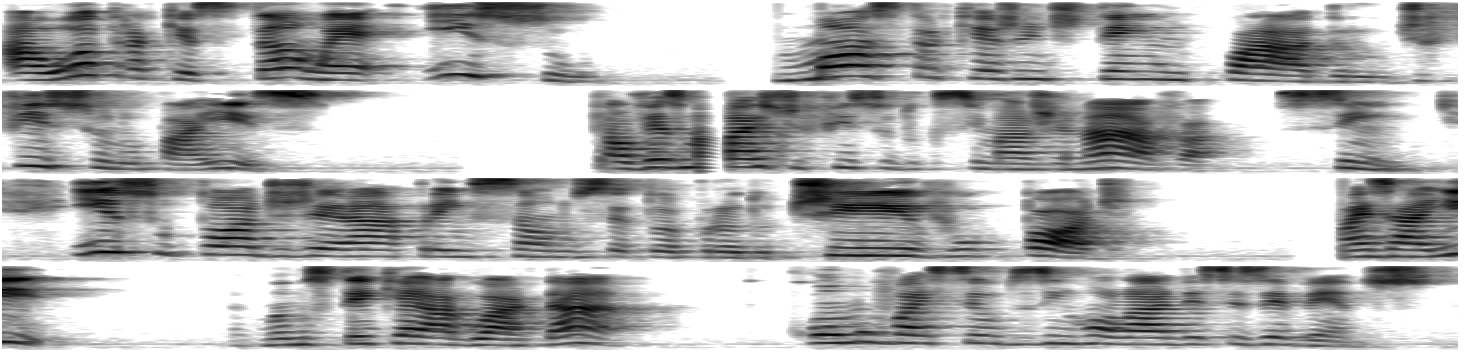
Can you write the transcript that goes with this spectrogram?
a outra questão é isso mostra que a gente tem um quadro difícil no país, talvez mais difícil do que se imaginava. Sim. Isso pode gerar apreensão no setor produtivo? Pode. Mas aí vamos ter que aguardar como vai ser o desenrolar desses eventos.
